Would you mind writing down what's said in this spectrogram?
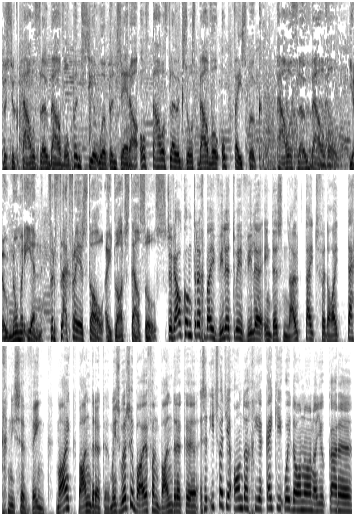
Besoek powerflowbelwel.co.za of Powerflow Exhaust Belwel op Facebook. Powerflow Belwel, jou nommer 1 vir vlekvrye staal uitlaatstelsel stelsels. So welkom terug by wiele twee wiele en dis nou tyd vir daai tegniese wenk. Mike, banddrukke. Mense hoor so baie van banddrukke. Is dit iets wat jy aandag gee? Kyk jy ooit daarna na jou karre?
